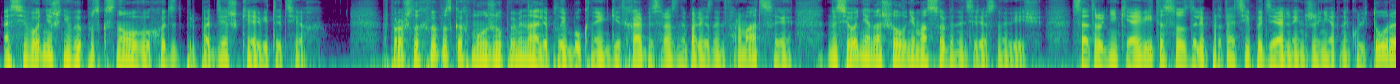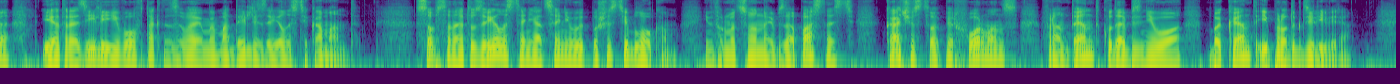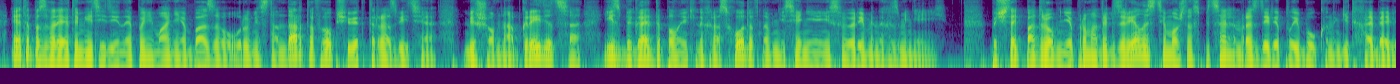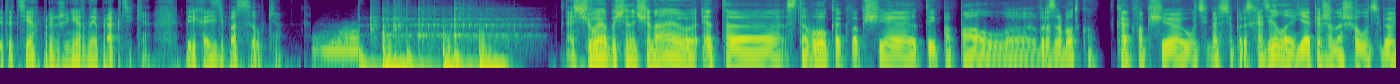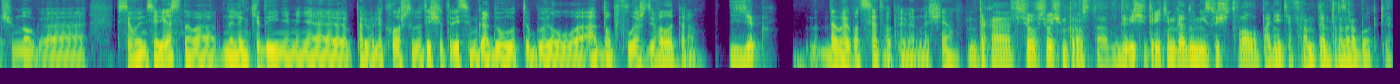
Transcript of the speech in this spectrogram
А сегодняшний выпуск снова выходит при поддержке Авито Тех. В прошлых выпусках мы уже упоминали плейбук на GitHub с разной полезной информацией, но сегодня я нашел в нем особенно интересную вещь. Сотрудники Авито создали прототип идеальной инженерной культуры и отразили его в так называемой модели зрелости команд. Собственно, эту зрелость они оценивают по шести блокам. Информационная безопасность, качество, performance, фронтенд, куда без него, бэкенд и product delivery. Это позволяет иметь единое понимание базового уровня стандартов и общий вектор развития, бесшовно апгрейдиться и избегать дополнительных расходов на внесение несвоевременных изменений. Почитать подробнее про модель зрелости можно в специальном разделе playbook а на GitHub Avito Tech про инженерные практики. Переходите по ссылке. А с чего я обычно начинаю? Это с того, как вообще ты попал э, в разработку. Как вообще у тебя все происходило? Я, опять же, нашел у тебя очень много всего интересного. На LinkedIn меня привлекло, что в 2003 году ты был Adobe Flash девелопером. Еп. Давай вот с этого примерно начнем. Так, все, все очень просто. В 2003 году не существовало понятия фронтенд разработки.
